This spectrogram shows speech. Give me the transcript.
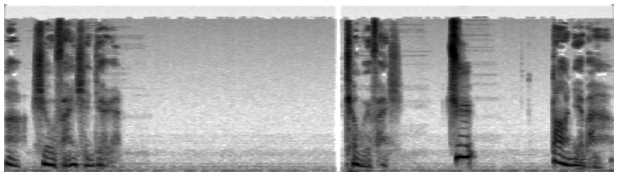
啊，修凡行的人称为凡行，居大涅盘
